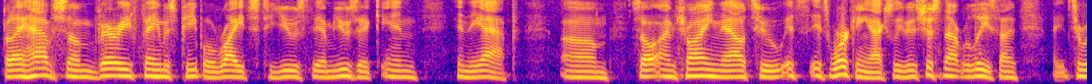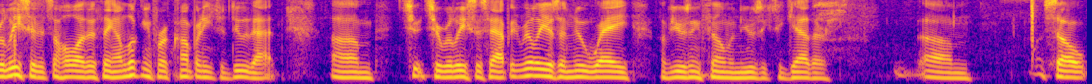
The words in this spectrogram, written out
but I have some very famous people rights to use their music in in the app. Um, so I'm trying now to. It's it's working actually, but it's just not released. I, to release it, it's a whole other thing. I'm looking for a company to do that. Um, to to release this app, it really is a new way of using film and music together. Um, so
